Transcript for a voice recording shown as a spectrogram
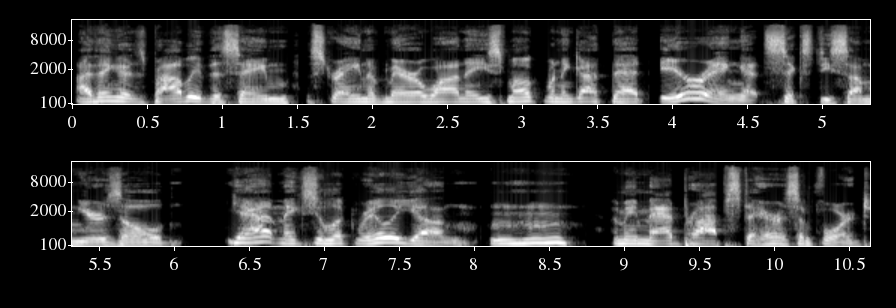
I think it was probably the same strain of marijuana he smoked when he got that earring at 60 some years old. Yeah, it makes you look really young. Mm-hmm. I mean, mad props to Harrison Ford.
